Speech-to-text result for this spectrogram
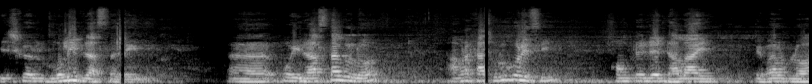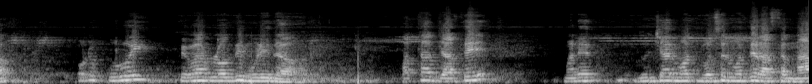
বিশেষ করে গলির রাস্তা যেগুলি ওই রাস্তাগুলো আমরা কাজ শুরু করেছি, কংক্রিটের ঢালাই, পেপার ব্লক, ওটা পুরোই পেপার ব্লক দিয়ে মুড়িয়ে দেওয়া হবে। অর্থাৎ যাতে মানে দু চার বছরের মধ্যে রাস্তা না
